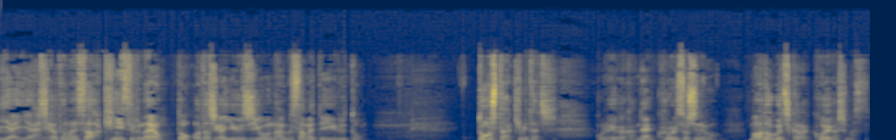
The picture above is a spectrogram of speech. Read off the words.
いやいや仕方ないさ。気にするなよ。と私が友人を慰めていると。どうした君たち？この映画館ね。黒磯シネマ。窓口から声がします。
